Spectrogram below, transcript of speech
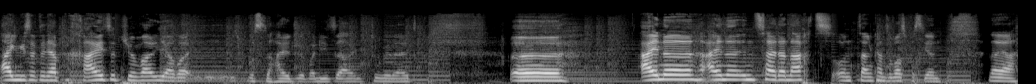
Eigentlich sagt er ja Preise Giovanni, aber ich musste Heil Giovanni sagen, tut mir leid. Äh, eine, eine Insider-Nacht und dann kann sowas passieren. Naja,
